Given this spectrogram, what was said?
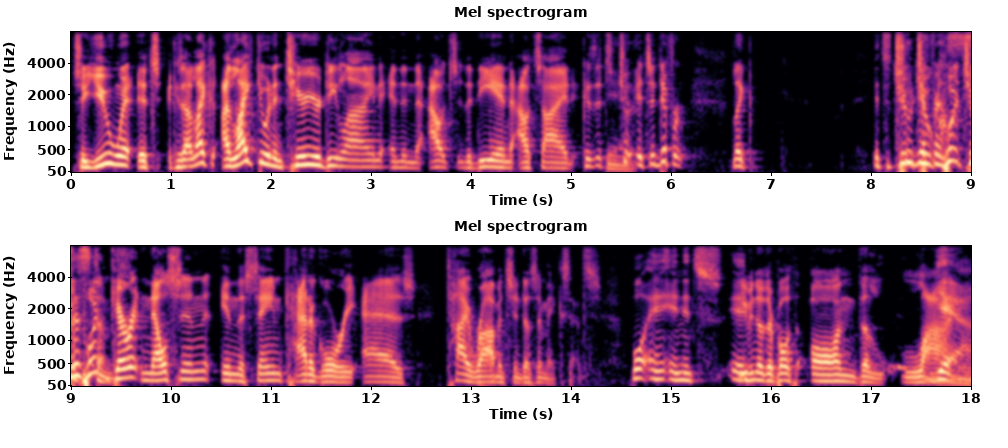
so you went it's because I like I like doing interior D line and then the outs the D end outside because it's two, it's a different like It's to two to, different put, to put. Garrett Nelson in the same category as Ty Robinson doesn't make sense. Well, and, and it's it, Even though they're both on the line. yeah,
